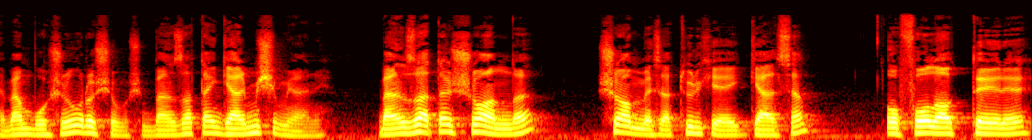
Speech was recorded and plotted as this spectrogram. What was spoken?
E ben boşuna uğraşıyormuşum. Ben zaten gelmişim yani. Ben zaten şu anda şu an mesela Türkiye'ye gelsem o Fallout TR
